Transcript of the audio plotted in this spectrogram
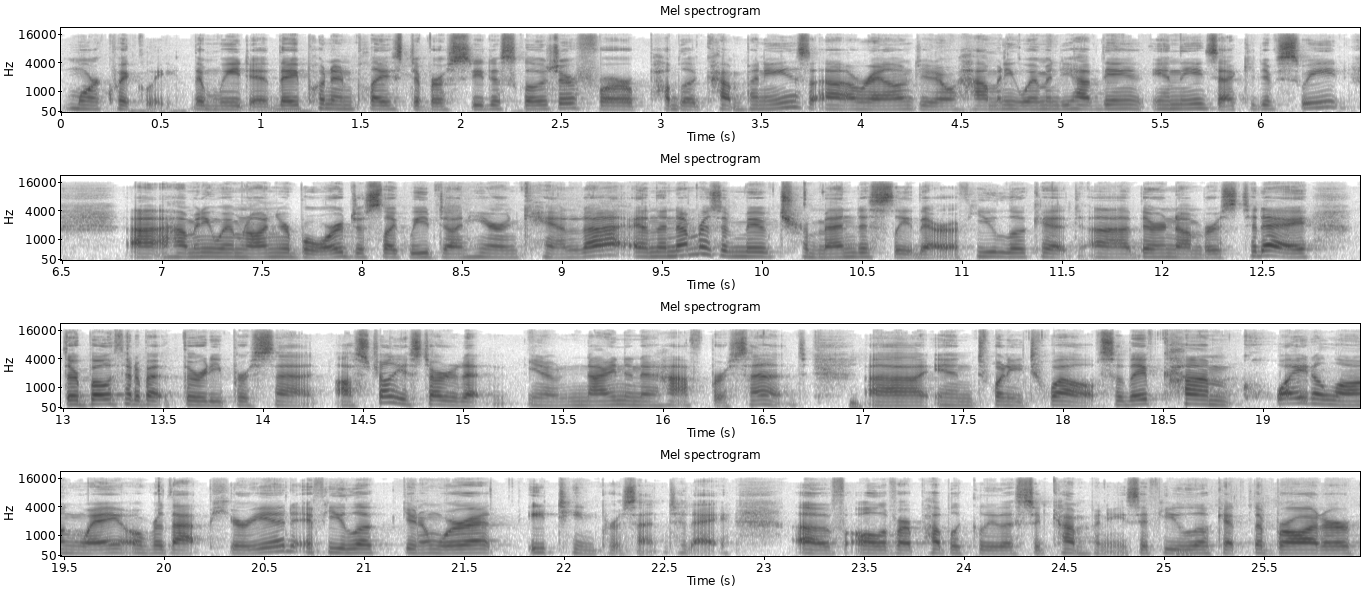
more quickly than we did. They put in place diversity disclosure for public companies uh, around, you know, how many women do you have in the executive suite, uh, how many women on your board, just like we've done here in Canada. And the numbers have moved tremendously there. If you look at uh, their numbers today, they're both at about 30%. Australia started at, you know, 9.5% uh, in 2012. So they've come quite a long way over that period. If you look, you know, we're at 18% today of all of our publicly listed companies. If you look at the broader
